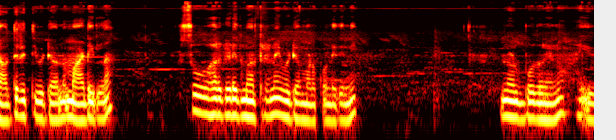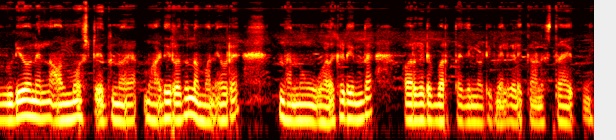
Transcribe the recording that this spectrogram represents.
ಯಾವುದೇ ರೀತಿ ವಿಡಿಯೋನು ಮಾಡಿಲ್ಲ. ಸೊ ಹೊರಗಡೆದು ಮಾತ್ರನೇ ವಿಡಿಯೋ ಮಾಡ್ಕೊಂಡಿದ್ದೀನಿ ನೋಡ್ಬೋದು ನೀನು. ಈ ವಿಡಿಯೋನೆಲ್ಲ ಆಲ್ಮೋಸ್ಟ್ ಇದನ್ನ ಮಾಡಿರೋದು ನಮ್ಮ ಮನೆಯವರೇ. ನಾನು ಒಳಗಡೆಯಿಂದ ಹೊರಗಡೆ ಬರ್ತಾಯಿದ್ದೀನಿ ನೋಡಿ, ಮೇಲ್ಗಡೆ ಕಾಣಿಸ್ತಾ ಇದ್ದೀನಿ.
